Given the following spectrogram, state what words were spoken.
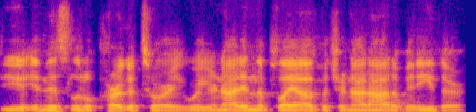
in this little purgatory where you're not in the playoffs, but you're not out of it either.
